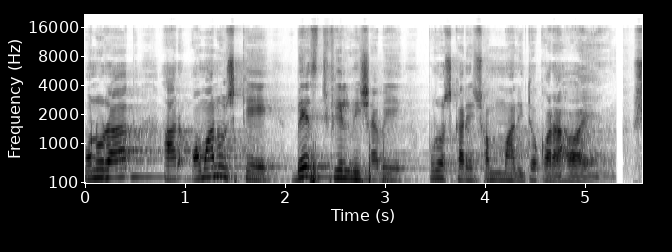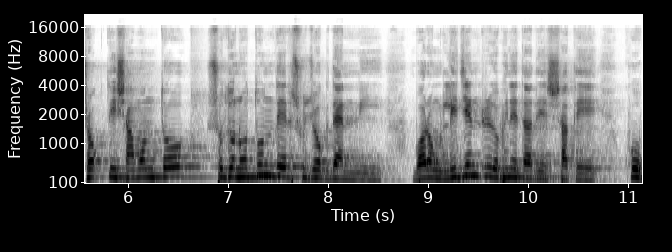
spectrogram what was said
অনুরাগ আর অমানুষকে বেস্ট ফিল্ম হিসাবে পুরস্কারে সম্মানিত করা হয়। শক্তি সামন্ত শুধু নতুনদের সুযোগ দেননি, বরং লিজেন্ডারি অভিনেতাদের সাথে খুব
